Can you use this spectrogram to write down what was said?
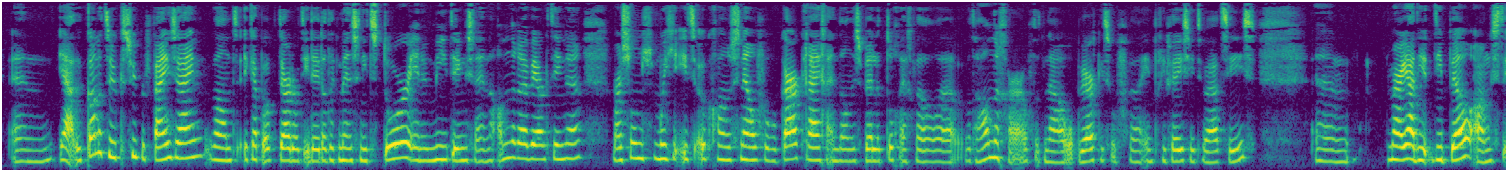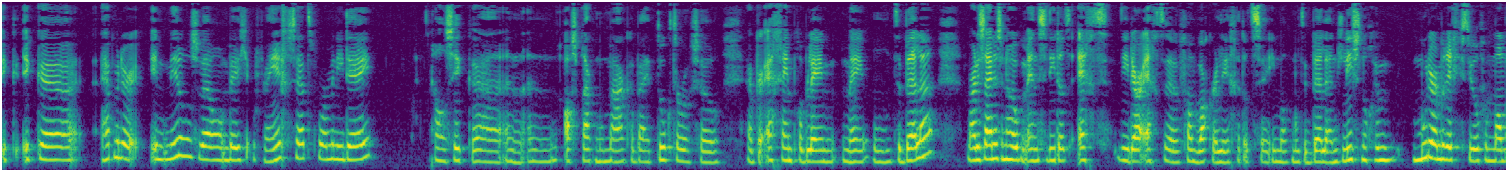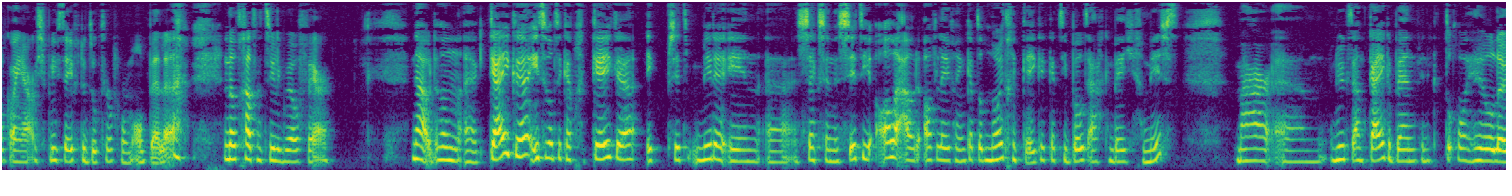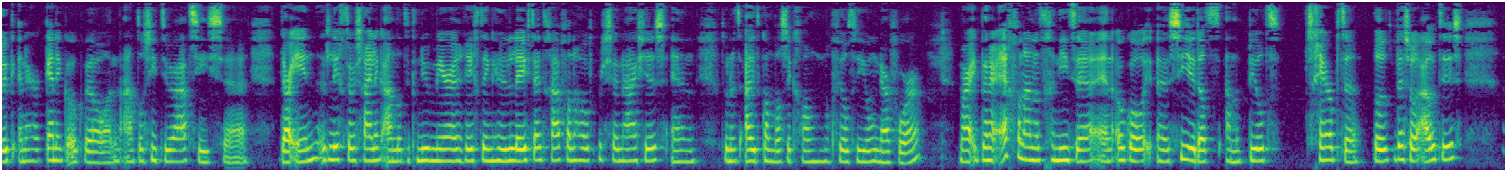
En ja, dat kan natuurlijk super fijn zijn. Want ik heb ook daardoor het idee dat ik mensen niet stoor in hun meetings en andere werkdingen. Maar soms moet je iets ook gewoon snel voor elkaar krijgen. En dan is bellen toch echt wel uh, wat handiger. Of het nou op werk is of in privé situaties. Um, maar ja, die, die belangst. Ik, ik uh, heb me er inmiddels wel een beetje overheen gezet voor mijn idee. Als ik uh, een, een afspraak moet maken bij een dokter of zo, heb ik er echt geen probleem mee om te bellen. Maar er zijn dus een hoop mensen die, dat echt, die daar echt uh, van wakker liggen dat ze iemand moeten bellen. En het liefst nog hun moeder een berichtje sturen van: Mam, kan je alsjeblieft even de dokter voor me opbellen? en dat gaat natuurlijk wel ver. Nou, dan uh, kijken. Iets wat ik heb gekeken. Ik zit midden in uh, Sex and the City. Alle oude afleveringen. Ik heb dat nooit gekeken. Ik heb die boot eigenlijk een beetje gemist. Maar um, nu ik het aan het kijken ben, vind ik het toch wel heel leuk. En herken ik ook wel een aantal situaties uh, daarin. Het ligt er waarschijnlijk aan dat ik nu meer richting hun leeftijd ga van de hoofdpersonages. En toen het uitkwam was ik gewoon nog veel te jong daarvoor. Maar ik ben er echt van aan het genieten. En ook al zie je dat aan het beeld scherpte, dat het best wel oud is,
